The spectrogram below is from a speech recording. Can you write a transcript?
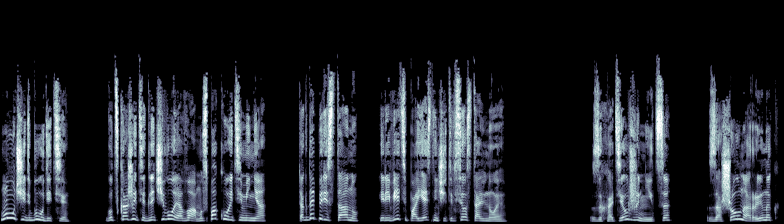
мучить будете? Вот скажите, для чего я вам? Успокойте меня. Тогда перестану. И реветь, и поясничать, и все остальное. Захотел жениться. Зашел на рынок.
